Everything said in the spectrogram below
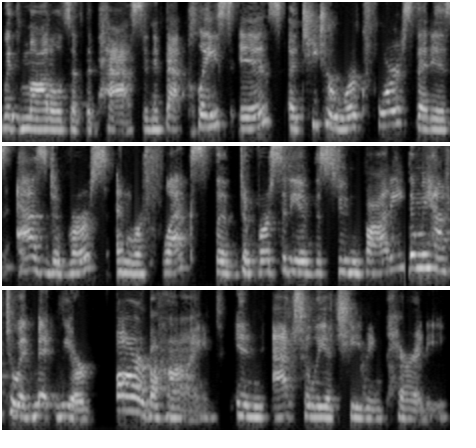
with models of the past. And if that place is a teacher workforce that is as diverse and reflects the diversity of the student body, then we have to admit we are far behind in actually achieving parity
